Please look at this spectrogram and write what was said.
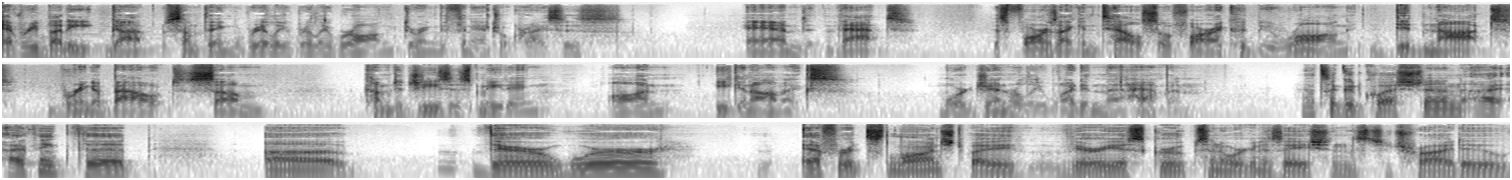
Everybody got something really, really wrong during the financial crisis. And that, as far as I can tell so far, I could be wrong, did not bring about some come to Jesus meeting on economics more generally. Why didn't that happen? That's a good question. I, I think that uh, there were efforts launched by various groups and organizations to try to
